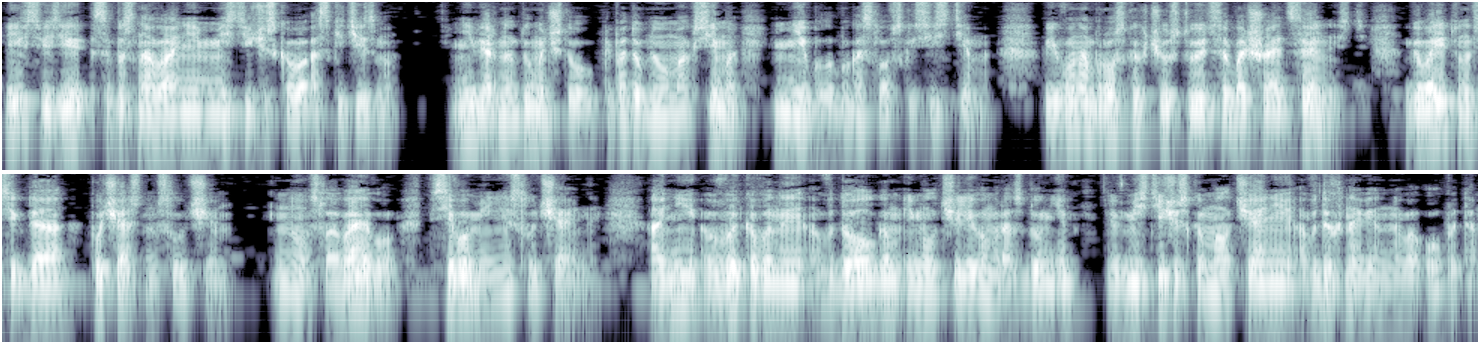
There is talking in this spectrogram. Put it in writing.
и в связи с обоснованием мистического аскетизма. Неверно думать, что у преподобного Максима не было богословской системы. В его набросках чувствуется большая цельность. Говорит он всегда по частным случаям но слова его всего менее случайны. Они выкованы в долгом и молчаливом раздумье, в мистическом молчании вдохновенного опыта.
